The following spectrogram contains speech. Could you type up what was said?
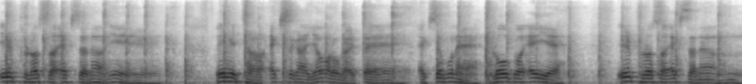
1 플러스 x는 1. 리미터 x가 0으로 갈 때, x분의 로그 a의 1 플러스 x는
